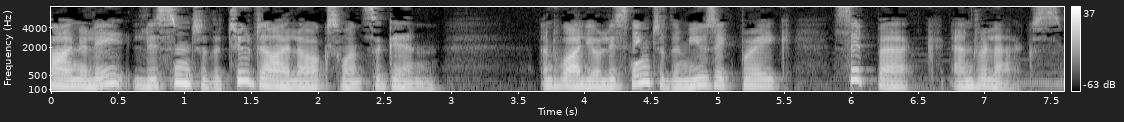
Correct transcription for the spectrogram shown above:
Finally, listen to the two dialogues once again. And while you're listening to the music break, sit back and relax.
